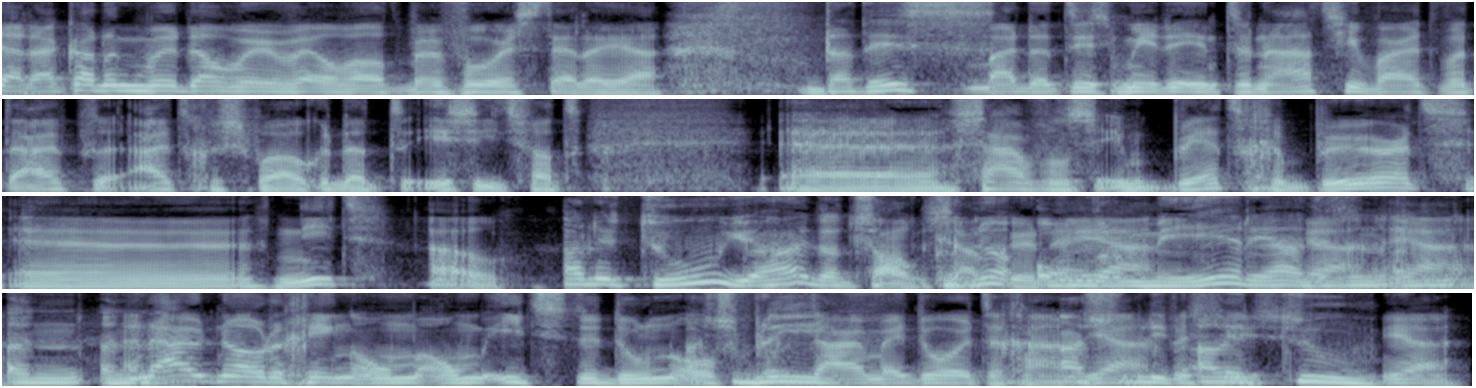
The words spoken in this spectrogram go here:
ja, daar kan ik me dan weer wel wat bij voorstellen, ja. Dat is... Maar dat is meer de intonatie waar het wordt uit, uitgesproken. Dat is iets wat uh, s'avonds in bed gebeurt. Uh, niet? Oh. Allee toe, ja, dat zou kunnen. Zou kunnen Onder ja. meer, ja. Is een, ja. een, een, een, een uitnodiging om, om iets te doen of daarmee door te gaan. Alsjeblieft, ja, allee toe. Ja,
